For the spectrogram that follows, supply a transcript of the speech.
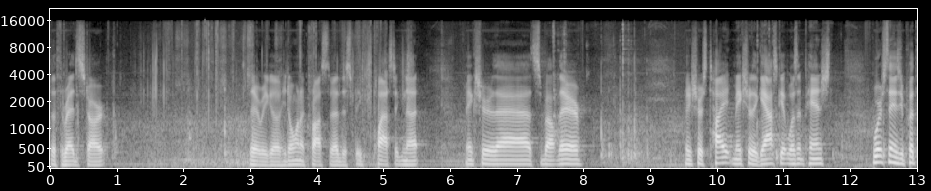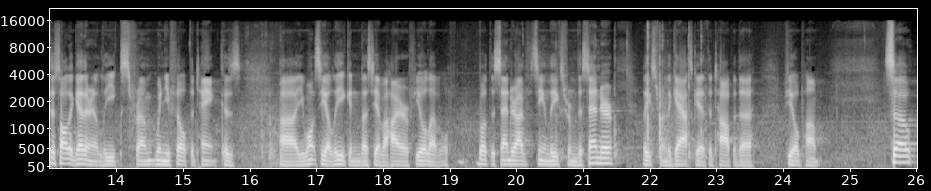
the thread start. There we go. You don't wanna cross thread this big plastic nut. Make sure that's about there. Make sure it's tight. Make sure the gasket wasn't pinched. Worst thing is you put this all together and it leaks from when you fill up the tank because uh, you won't see a leak unless you have a higher fuel level. Both the sender, I've seen leaks from the sender, leaks from the gasket at the top of the fuel pump. So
